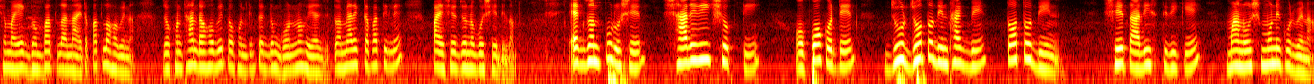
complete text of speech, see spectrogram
সেমাই একদম পাতলা না, এটা পাতলা হবে না। যখন ঠান্ডা হবে তখন কিন্তু একদম ঘন হয়ে আসবে। তো আমি আরেকটা পাতিলে পায়েসের জন্য বসিয়ে দিলাম। একজন পুরুষের শারীরিক শক্তি ও পকেটের জোর যত দিন থাকবে তত দিন সে তার স্ত্রীকে মানুষ মনে করবে না।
